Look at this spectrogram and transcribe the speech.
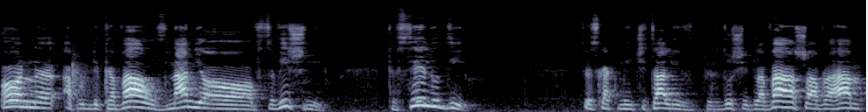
он опубликовал знания о Всевышней к все люди. То есть, как мы читали в предыдущей главе, что Авраам,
